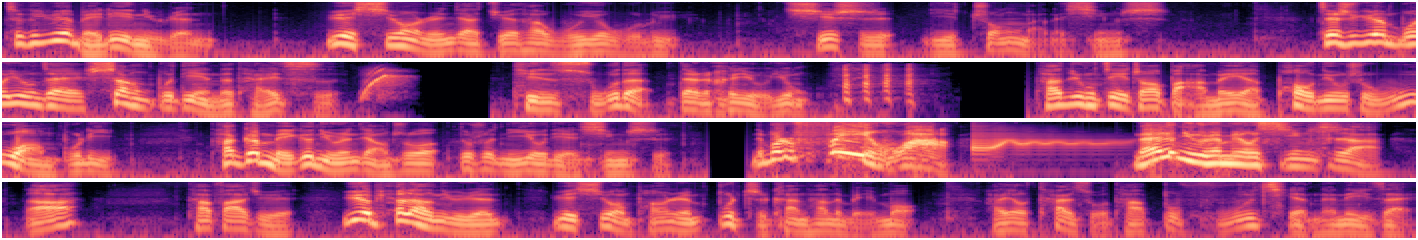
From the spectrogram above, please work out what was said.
这个越美丽的女人。’”越希望人家觉得他无忧无虑，其实你装满了心事。这是渊博用在上部电影的台词，挺俗的，但是很有用。他用这招把妹啊，泡妞是无往不利。他跟每个女人讲说，都说你有点心事，那不是废话？哪个女人没有心事啊？啊？他发觉越漂亮女人，越希望旁人不只看她的美貌，还要探索她不肤浅的内在。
